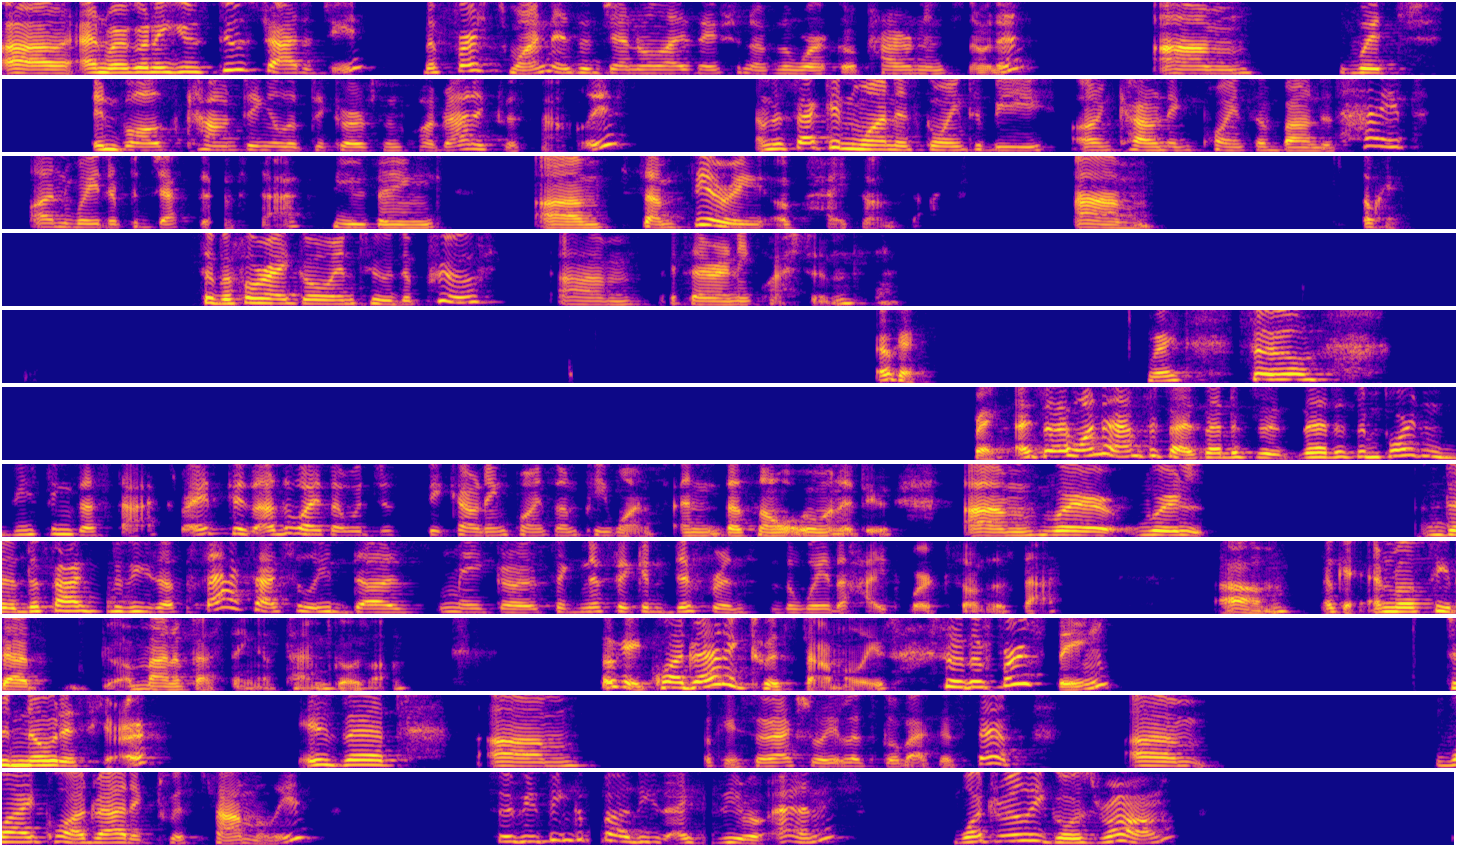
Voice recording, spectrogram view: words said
Uh, and we're going to use two strategies. The first one is a generalization of the work of Harron and Snowden, um, which involves counting elliptic curves and quadratic twist families. And the second one is going to be on counting points of bounded height on weighted projective stacks using um, some theory of height on stacks. Um, okay. So before I go into the proofs, um, if there are any questions. Okay, right. So Right. So I want to emphasize that it's that it's important these things are stacked, right? Because otherwise I would just be counting points on P1s, and that's not what we want to do. Um, we're we're the the fact that these are stacks actually does make a significant difference to the way the height works on the stack. Um, okay, and we'll see that manifesting as time goes on. Okay, quadratic twist families. So the first thing to notice here is that, um, okay, so actually let's go back a step. Um, why quadratic twist families? So if you think about these x0n's, what really goes wrong,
